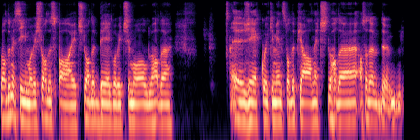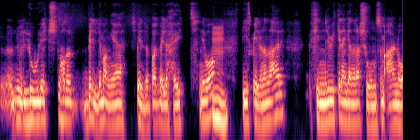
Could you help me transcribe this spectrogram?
du hadde Mesimovic, du hadde Spajic, du hadde Begovic i mål, du hadde Reko, eh, ikke minst, du hadde Pjanic, du hadde altså det, det, Lulic Du hadde veldig mange spillere på et veldig høyt nivå. Mm. De spillerne der finner du ikke den generasjonen som er nå.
